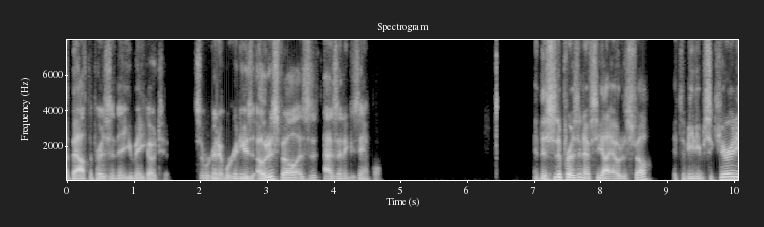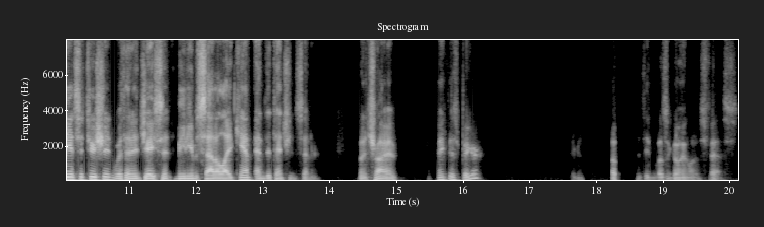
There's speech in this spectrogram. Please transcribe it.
about the prison that you may go to. So we're gonna we're gonna use Otisville as as an example. And this is the prison, FCI Otisville. It's a medium security institution with an adjacent medium satellite camp and detention center. I'm going to try and make this bigger. Oh, it wasn't going on as fast.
